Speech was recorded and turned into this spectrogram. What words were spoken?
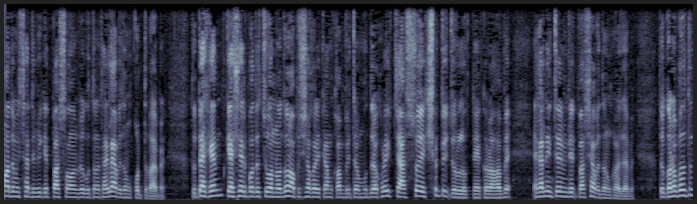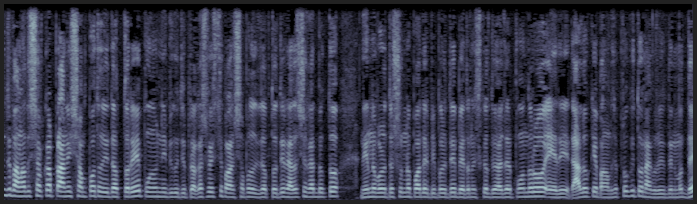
মাধ্যমিক সার্টিফিকেট পাস সমাবেতন থাকলে আবেদন করতে পারবেন। তো দেখেন ক্যাশের পদে চুয়ান্ন জন, অফিস সহকারী কাম, কম্পিউটার, মুদ্রা করে চারশো একষট্টি জন লোক নিয়োগ করা হবে। এখানে ইন্টারমিডিয়েট পাশে আবেদন করা যাবে। তো গণপ্রজাতন্ত্রী বাংলাদেশ সরকার প্রাণী সম্পদ অধিদপ্তরে পুনর্নিবিজ্ঞপ্তি প্রকাশ পেয়েছে। প্রাণী সম্পদ অধিদপ্তর দিয়ে রাজস্ব খাতভুক্ত নিম্নবর্ণিত শূন্য পদের বিপরীতে বেতন স্কেল দুই হাজার পনেরো। এর আলোকে বাংলাদেশের প্রকৃত নাগরিকদের মধ্যে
